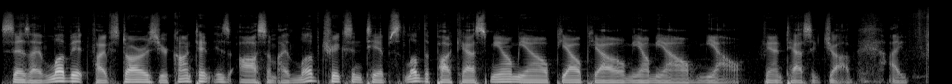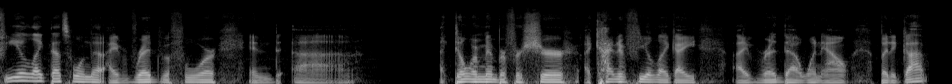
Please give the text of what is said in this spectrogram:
Says, I love it. Five stars. Your content is awesome. I love tricks and tips. Love the podcast. Meow, meow, meow, meow, meow, meow, meow. Fantastic job. I feel like that's one that I've read before, and uh, I don't remember for sure. I kind of feel like I I've read that one out, but it got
